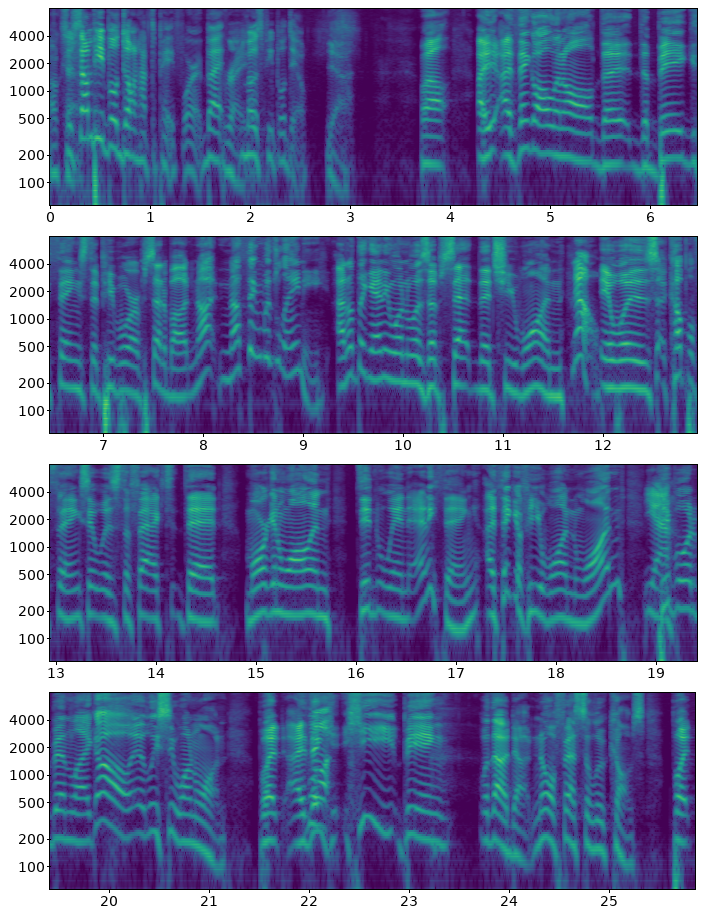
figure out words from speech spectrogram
Okay. So some people don't have to pay for it, but Right. most people do. Yeah. Well, I, I think all in all, the the big things that people were upset about, not nothing with Lainey. I don't think anyone was upset that she won. No. It was a couple things. It was the fact that Morgan Wallen didn't win anything. I think if he won one, Yeah. people would have been like, oh, at least he won one. But I think Well- he being, without a doubt, no offense to Luke Combs, but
